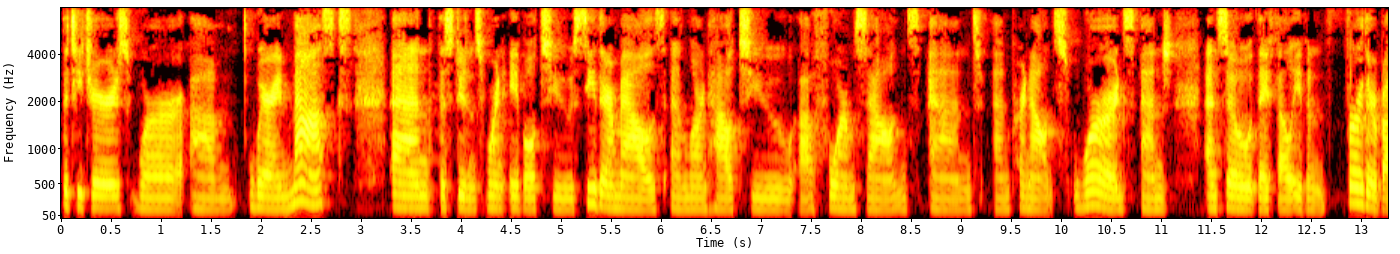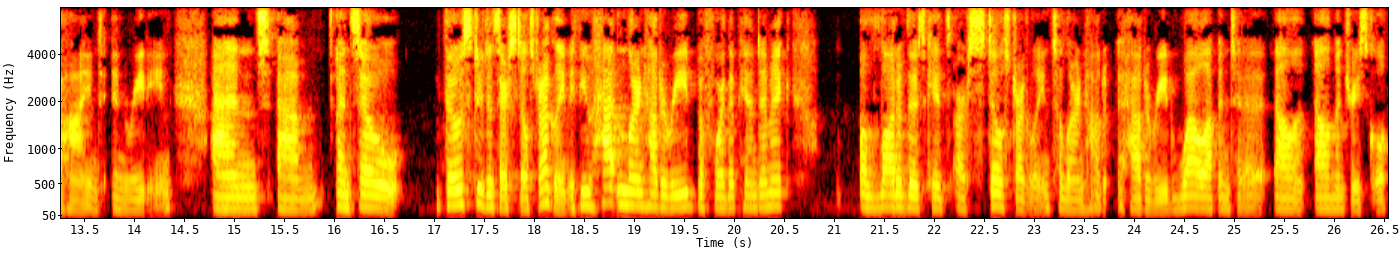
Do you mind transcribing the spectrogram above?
the teachers were um, wearing masks and the students weren't able to see their mouths and learn how to uh, form sounds and, and pronounce words. And, and so they fell even further behind in reading. And, um, and so those students are still struggling. If you hadn't learned how to read before the pandemic, a lot of those kids are still struggling to learn how to, how to read well up into ele- elementary school.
